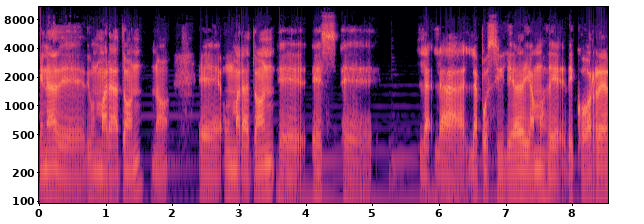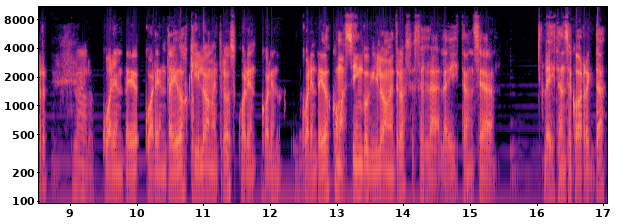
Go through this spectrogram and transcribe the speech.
de, de, un maratón, ¿no? Eh, un maratón es la, posibilidad, digamos, de, correr claro. 42 kilómetros, 42,5 kilómetros, esa es la, distancia la distancia correcta.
